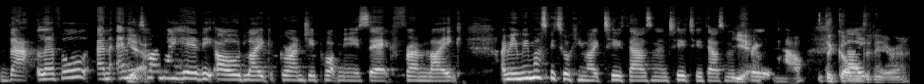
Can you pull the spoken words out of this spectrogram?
that level. And anytime I hear the old like grungy pop music from like, I mean, we must be talking like 2002, 2003 Yeah. now. the golden era.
